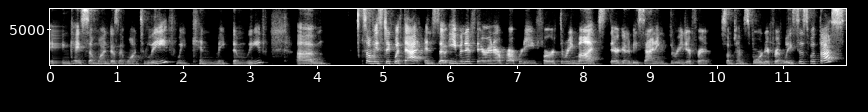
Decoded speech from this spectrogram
in case someone doesn't want to leave we can make them leave um, so we stick with that. And so even if they're in our property for three months, they're going to be signing three different, sometimes four different leases with us.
